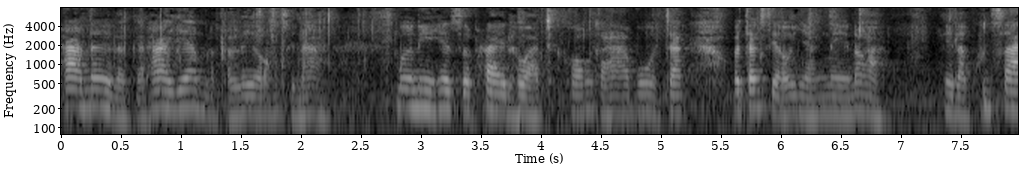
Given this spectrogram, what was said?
ท่าเนยแล้วก็ท่าแย้มแล้วก็เลี้ยวองสินามือนี้เฮ็ดเซอร์ไพรส์ระหว่าจ้าของกบฮาโบจักว่าจักเสียวอหย่างแน่เนาะค่ะนี่แหละคุณไส้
